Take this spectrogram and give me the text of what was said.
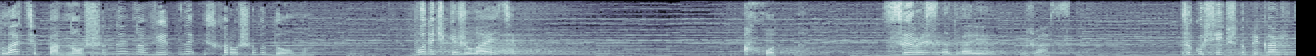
Платье поношенное, но видно из хорошего дома. Водочки желаете? Охотно. Сырость на дворе ужасная. Закусить что прикажете?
